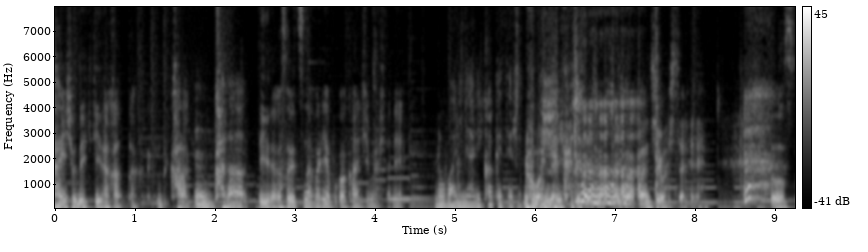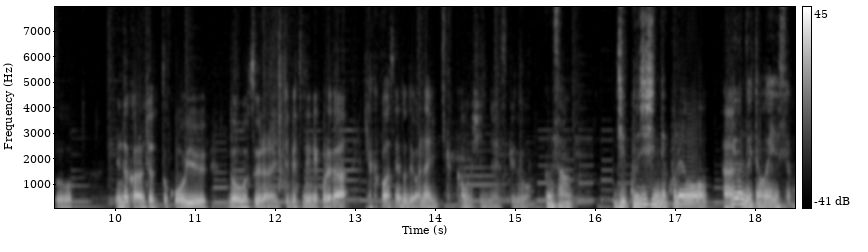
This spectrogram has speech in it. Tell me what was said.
対処できていなかったからうんかなっていうなんかそういうつながりは僕は感じましたね。ロバになりかけてる。ロバになりかけてるっていうのは感じましたね。そうそう。でだからちょっとこういう動物占いって別にねこれが100%ではないかもしれないですけどくんさんじご自身でこれをはい読んどいた方がいいですよ。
